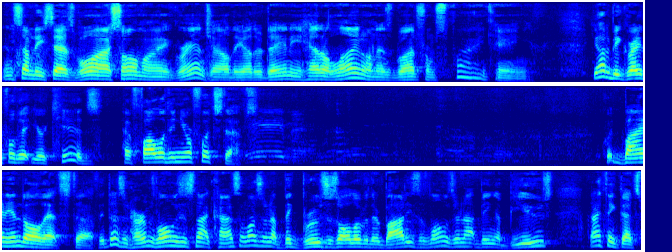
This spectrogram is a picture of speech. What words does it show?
And somebody says, Boy, I saw my grandchild the other day, and he had a line on his butt from spanking. You ought to be grateful that your kids have followed in your footsteps. Amen. Quit buying into all that stuff. It doesn't hurt them as long as it's not constant, as long as they're not big bruises all over their bodies, as long as they're not being abused. And I think that's,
